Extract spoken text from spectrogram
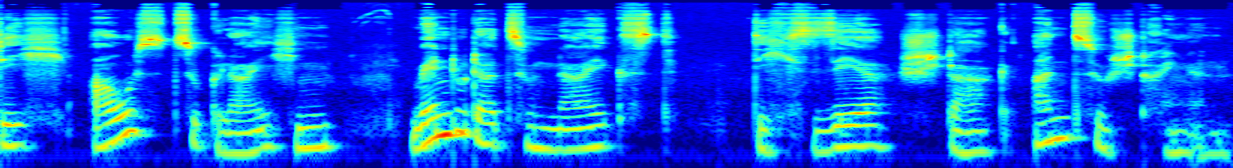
dich auszugleichen, wenn du dazu neigst, dich sehr stark anzustrengen,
